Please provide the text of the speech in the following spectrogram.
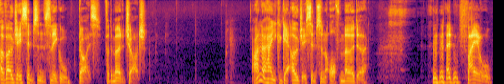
of OJ Simpson's legal guys for the murder charge. I don't know how you could get OJ Simpson off murder and then fail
